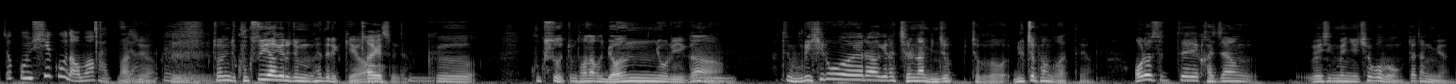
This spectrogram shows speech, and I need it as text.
조금 쉬고 넘어갔죠. 맞아요. 네. 음. 저는 이제 국수 이야기를 좀 해드릴게요. 알겠습니다. 음. 그 국수 좀 더 나가서 면 요리가 음. 하여튼 우리 히로애락이랑 제일 난 민접 저거 밀접한 것 같아요. 어렸을 때 가장 외식 메뉴 최고봉 짜장면.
